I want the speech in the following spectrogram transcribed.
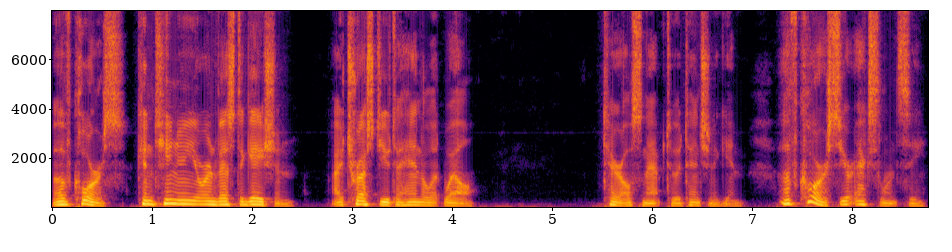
Of course. Continue your investigation. I trust you to handle it well. Terrell snapped to attention again. Of course, Your Excellency.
